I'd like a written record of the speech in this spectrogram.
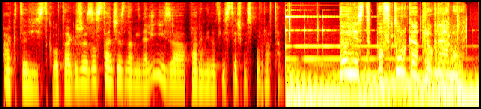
aktywistką. Także zostańcie z nami na linii, za parę minut jesteśmy z powrotem. To jest powtórka programu.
